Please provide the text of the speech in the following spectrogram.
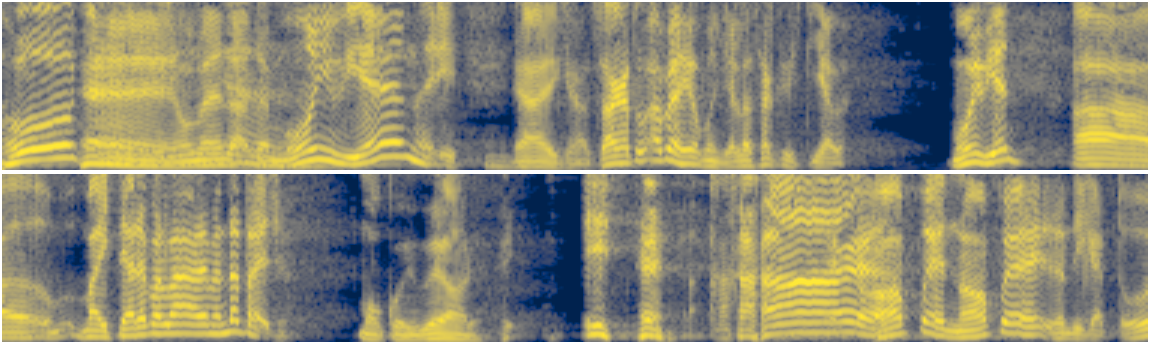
Ok. Eh, amendache, Ya. muy bien. Saca tú, a ver, yo me la sacristía. Muy bien. Ah, Maiteare para la remendata esa. Moco y veare. No, pues no, pues, diga tú,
